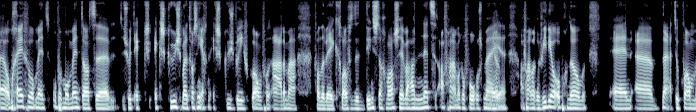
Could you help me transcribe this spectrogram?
uh, op een gegeven moment, op het moment dat uh, een soort ex excuus, maar het was niet echt een excuusbrief, kwam van Adema van de week. Ik geloof dat het dinsdag was. Hè. We hadden net afhameren volgens mij, ja. uh, afhameren video opgenomen. En nou ja, toen, kwam,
